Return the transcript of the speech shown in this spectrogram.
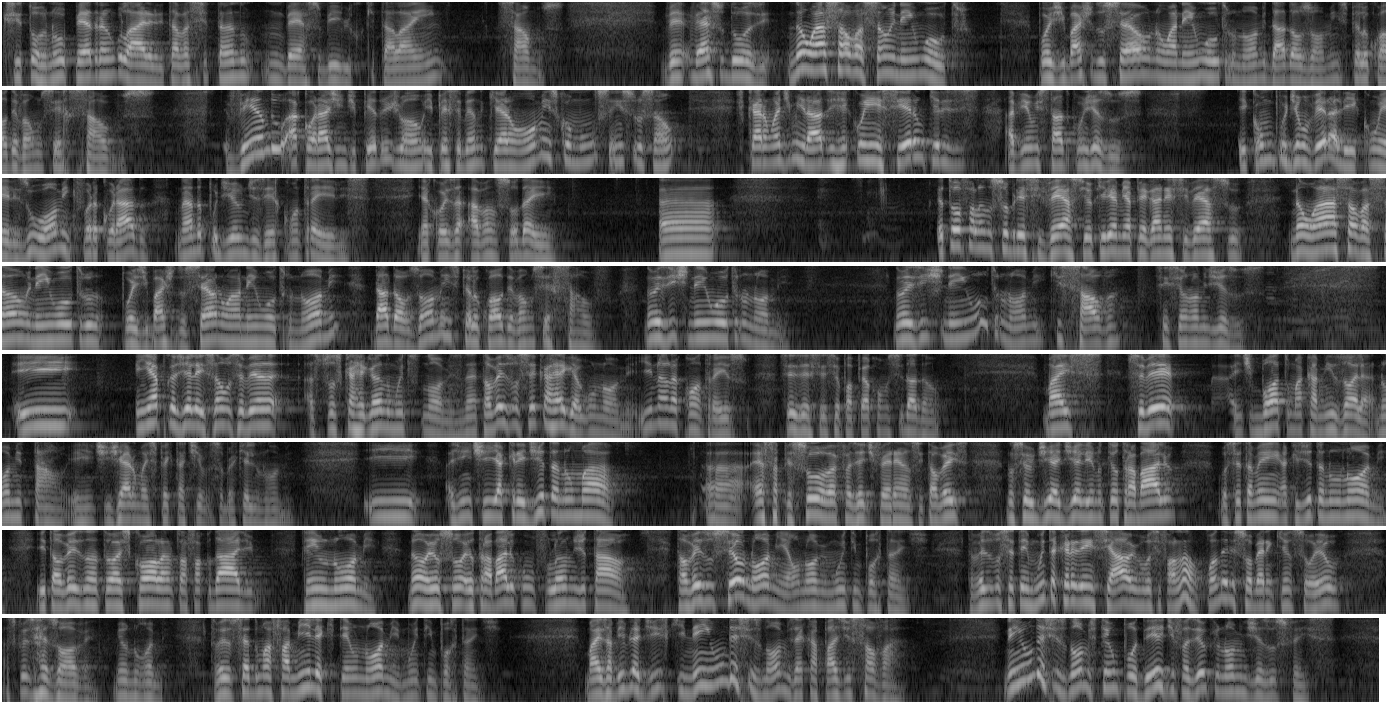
que se tornou pedra angular. Ele estava citando um verso bíblico que está lá em Salmos. Verso 12: Não há salvação em nenhum outro, pois debaixo do céu não há nenhum outro nome dado aos homens pelo qual devamos ser salvos. Vendo a coragem de Pedro e João e percebendo que eram homens comuns sem instrução, ficaram admirados e reconheceram que eles haviam estado com Jesus. E como podiam ver ali com eles o homem que fora curado, nada podiam dizer contra eles. E a coisa avançou daí. Uh, eu estou falando sobre esse verso e eu queria me apegar nesse verso. Não há salvação em nenhum outro, pois debaixo do céu não há nenhum outro nome dado aos homens pelo qual devamos ser salvos. Não existe nenhum outro nome. Não existe nenhum outro nome que salva sem ser o nome de Jesus. E em épocas de eleição você vê as pessoas carregando muitos nomes, né? Talvez você carregue algum nome e nada contra isso, você exercer seu papel como cidadão. Mas você vê, a gente bota uma camisa, olha, nome tal, e a gente gera uma expectativa sobre aquele nome. E a gente acredita numa uh, essa pessoa vai fazer diferença. E talvez no seu dia a dia ali no teu trabalho você também acredita num nome. E talvez na tua escola, na tua faculdade, tem um nome. Não, eu sou, eu trabalho com fulano de tal. Talvez o seu nome é um nome muito importante. Talvez você tenha muita credencial e você fala, não, quando eles souberem quem sou eu, as coisas resolvem, meu nome. Talvez você é de uma família que tem um nome muito importante. Mas a Bíblia diz que nenhum desses nomes é capaz de salvar. Nenhum desses nomes tem o poder de fazer o que o nome de Jesus fez.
